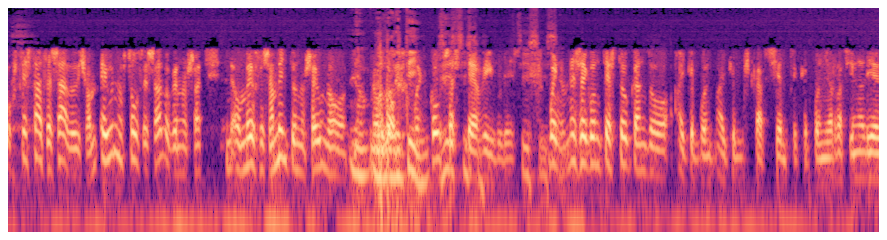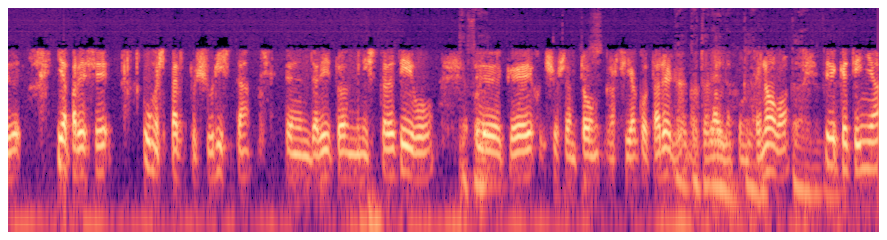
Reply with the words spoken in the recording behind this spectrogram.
usted está cesado. Dixo, eu non estou cesado, que non sa... o meu cesamento non saiu no, no, no, no boletín. Bueno, cousas sí, sí, terribles. Sí, sí, sí, bueno, nese contexto, cando hai que, pon... hai que buscar xente que poña racionalidade, e aparece un experto xurista en dereito administrativo eh, que é Xosé Antón García Cotarelo, ah, Cotarelo natural de Pontenova, claro, claro, claro. Eh, que tiña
